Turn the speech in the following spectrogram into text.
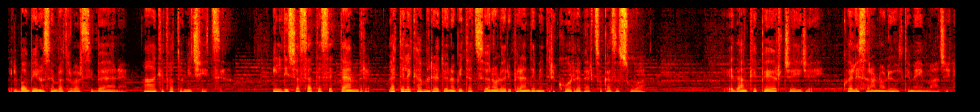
Il bambino sembra trovarsi bene, ha anche fatto amicizia. Il 17 settembre la telecamera di un'abitazione lo riprende mentre corre verso casa sua. Ed anche per JJ, quelle saranno le ultime immagini.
